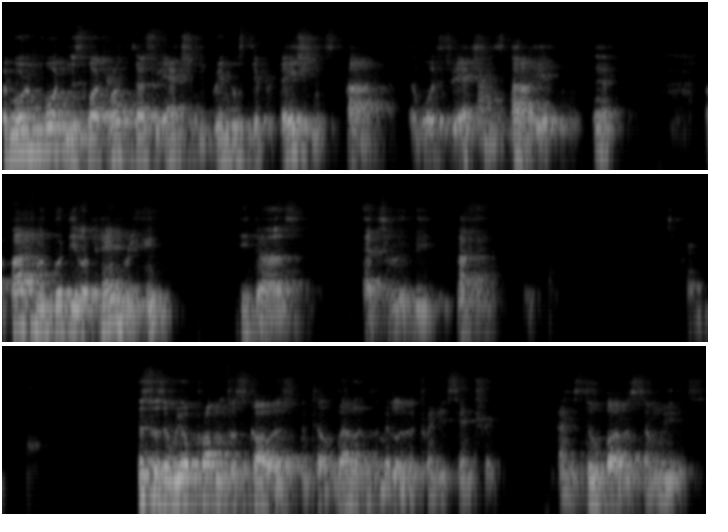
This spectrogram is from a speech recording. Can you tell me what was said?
But more important is what Hrothgar's reaction to Grendel's depredations are and what his reactions are. Ah, yeah, yeah. Apart from a good deal of hand wringing, he does absolutely nothing. This was a real problem for scholars until well into the middle of the 20th century, and still bothers some readers.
